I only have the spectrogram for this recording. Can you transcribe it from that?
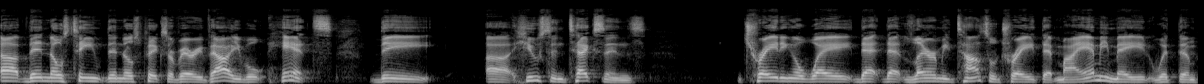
uh, then those team then those picks are very valuable. Hence the uh, Houston Texans trading away that that Laremy Tunsil trade that Miami made with them.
